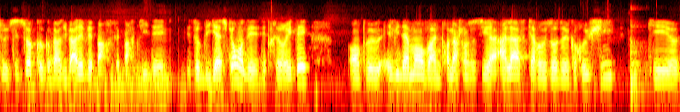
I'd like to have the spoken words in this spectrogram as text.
c'est sûr que Gobert du Berlay fait, par- fait partie des, des obligations, des, des priorités. On peut évidemment voir une première chance aussi à Alas Caruso de Gruchy, qui est euh,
